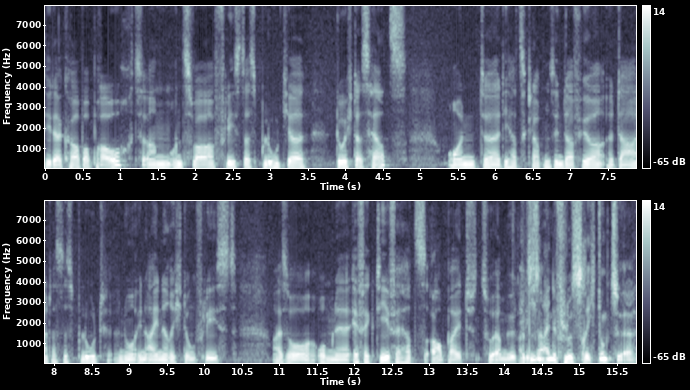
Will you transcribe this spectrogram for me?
die der Körper braucht. Ähm, und zwar fließt das Blut ja durch das Herz. Und äh, die Herzklappen sind dafür äh, da, dass das Blut nur in eine Richtung fließt. Also um eine effektive Herzarbeit zu ermöglichen. Also eine Flussrichtung zu er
